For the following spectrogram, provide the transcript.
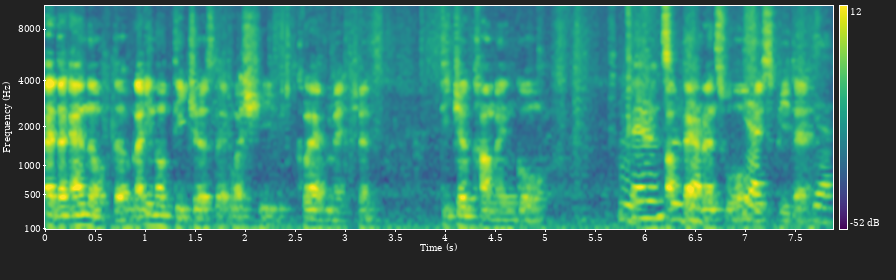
at the end of the like you know teachers like what she Claire mentioned, teacher come and go, Parents but will parents will Yeah. always be there. Yeah.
